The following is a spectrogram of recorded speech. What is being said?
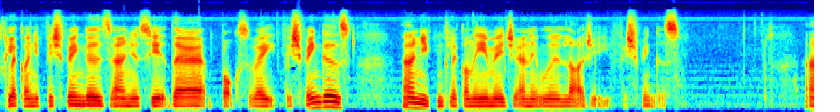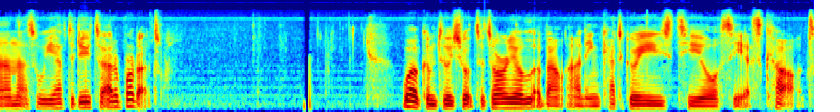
Click on your fish fingers and you'll see it there box of 8 fish fingers. And you can click on the image and it will enlarge your fish fingers. And that's all you have to do to add a product. Welcome to a short tutorial about adding categories to your CS cart.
